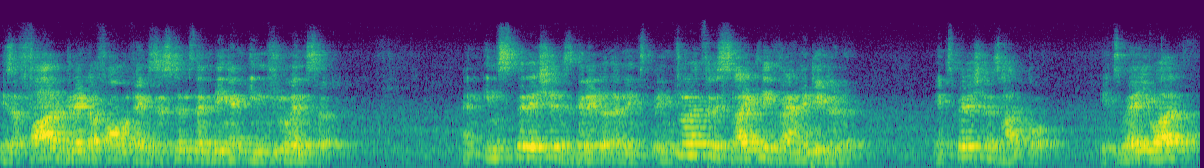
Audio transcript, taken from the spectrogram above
is a far greater form of existence than being an influencer. And inspiration is greater than influencer is slightly vanity driven. Inspiration is hardcore. It's where you are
